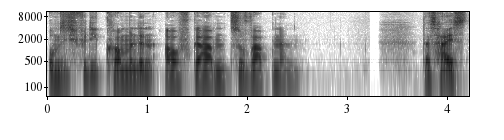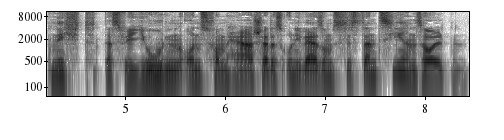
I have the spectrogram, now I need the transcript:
um sich für die kommenden Aufgaben zu wappnen. Das heißt nicht, dass wir Juden uns vom Herrscher des Universums distanzieren sollten.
